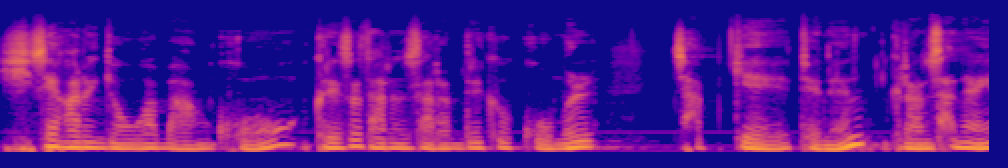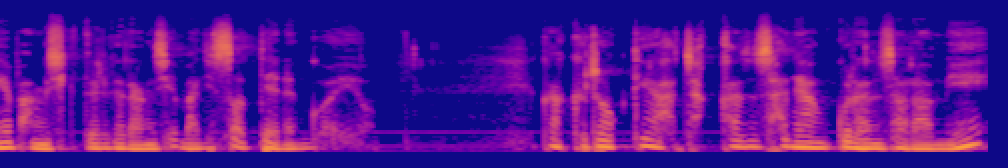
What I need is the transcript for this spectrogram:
희생하는 경우가 많고 그래서 다른 사람들이 그 곰을 잡게 되는 그런 사냥의 방식들을 그 당시에 많이 썼다는 거예요. 그러니까 그렇게 착한 사냥꾼 한 사람이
